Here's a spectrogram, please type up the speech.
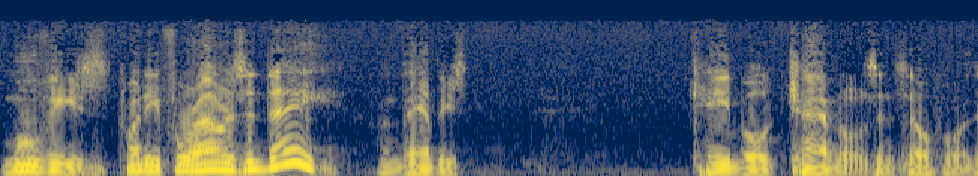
movies 24 hours a day and they have these cable channels and so forth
